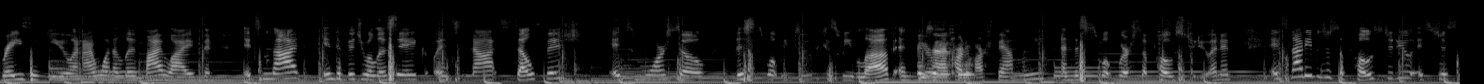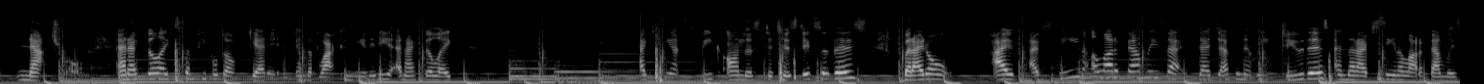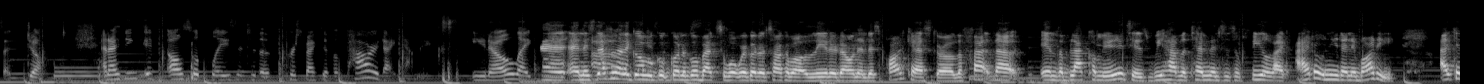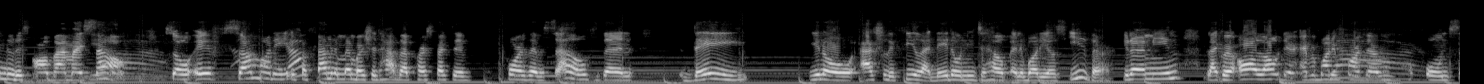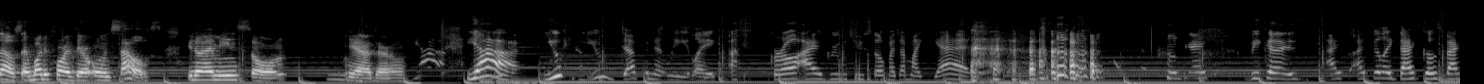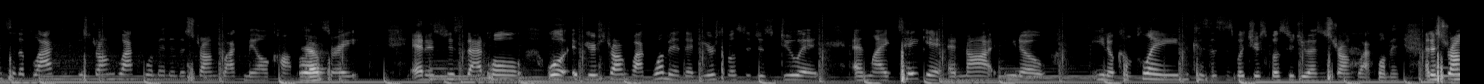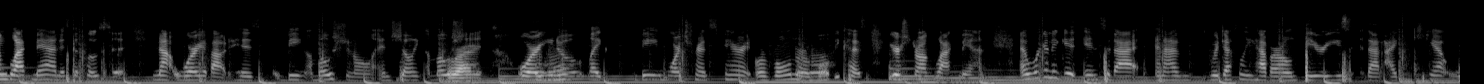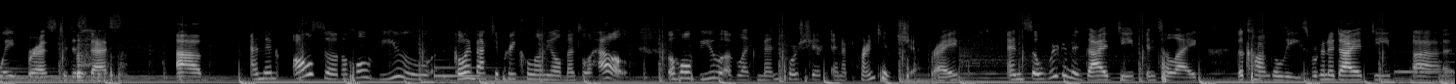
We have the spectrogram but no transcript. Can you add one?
raising you, and I want to live my life, and it's not individualistic, it's not selfish, it's more so this is what we do because we love and you're exactly. part of our family and this is what we're supposed to do. And it's it's not even just supposed to do it's just natural. And i feel like some people don't get it in the black community and i feel like I can't speak on the statistics of this, but I don't I've I've seen a lot of families that that definitely do this, and then I've seen a lot of families that don't. And I think it also plays into the perspective of power dynamics. You know, like and, and it's definitely um, go, going to go back to what we're going to talk about later down in this podcast, girl. The fact that in the black communities we have the tendency to feel like I don't need anybody. I can do this all by myself. Yeah. So if somebody, yeah. if a family member should have that perspective for themselves, then they you know actually feel like they don't need to help anybody else either. You know what i mean? Like we're all out there. Everybody yeah. for their own selves. Everybody for their own selves. You know what i mean? So mm. yeah girl. Yeah. Yeah. You you definitely like girl i agree with you so much. I'm like yes. Okay because I, I feel like that goes back to the black the strong black woman and the strong black male complex yep. right and it's just that whole well if you're a strong black woman then you're supposed to just do it and like take it and not you know you know complain because this is what you're supposed to do as a strong black woman and a strong black man is supposed to not worry about his being emotional and showing emotion right. or mm-hmm. you know like being more transparent or vulnerable mm-hmm. because you're a strong black man. And we're going to get into that and i'm we definitely have our own theories that i can't wait for us to discuss. Um, and then also the whole view going back to pre-colonial mental health the whole view of like mentorship and apprenticeship right? And so we're going to dive deep into like the congolese. We're going to dive deep uh,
